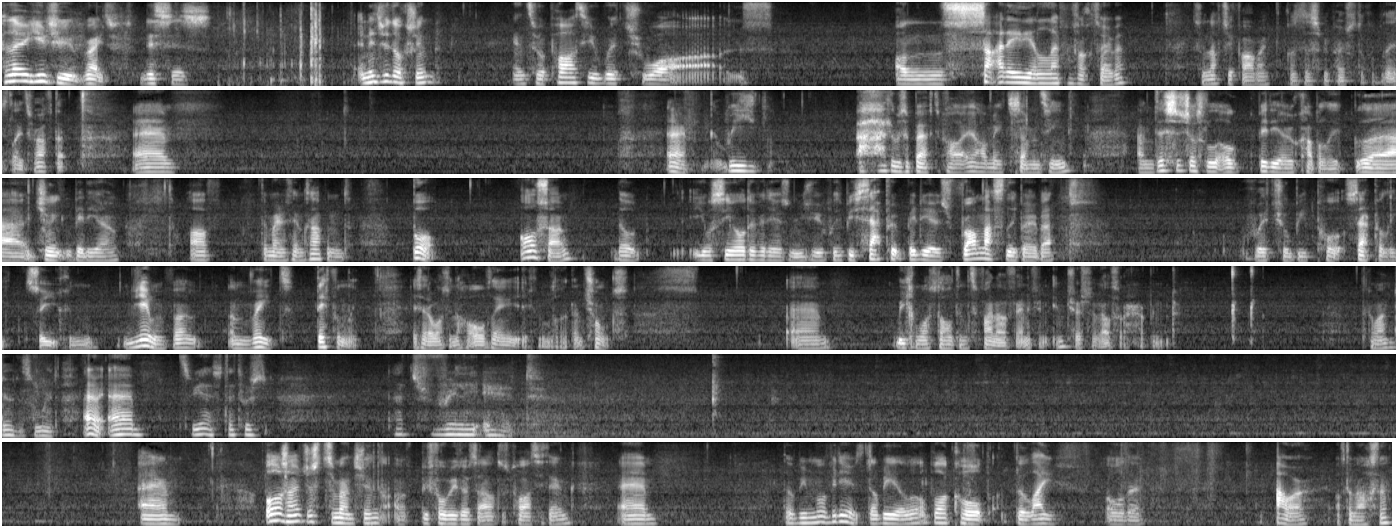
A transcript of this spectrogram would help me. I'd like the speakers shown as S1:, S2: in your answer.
S1: Hello YouTube, right, this is an introduction into a party which was on Saturday the 11th of October, so not too far away because this will be posted a couple of days later after. Um, anyway, we, uh, there was a birthday party on May 17th, and this is just a little video, couple of, uh, joint video of the many things happened. But also, though you'll see all the videos on YouTube will be separate videos from that sleepover, which will be put separately so you can view and vote and rate differently instead of watching the whole thing. You can look at them chunks. Um, we can watch the whole thing to find out if anything interesting also happened. Don't know why I'm doing this. I'm weird. Anyway, um, so yes, that was that's really it. Um, also, just to mention, uh, before we go to Alex's party thing, um, there'll be more videos. There'll be a little blog called The Life, or The Hour of the Master.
